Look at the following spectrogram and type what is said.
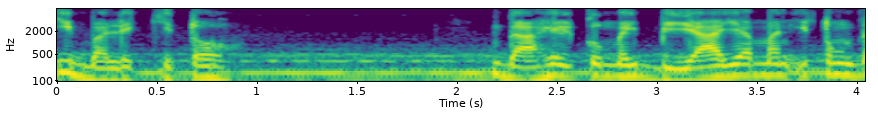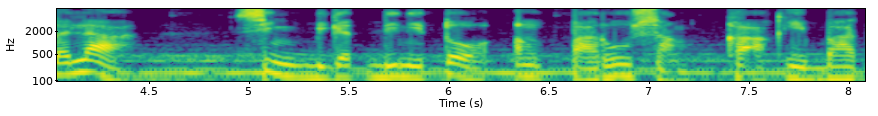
ibalik ito. Dahil kung may biyaya man itong dala, singbigat din ito ang parusang kaakibat.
